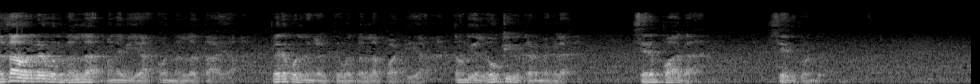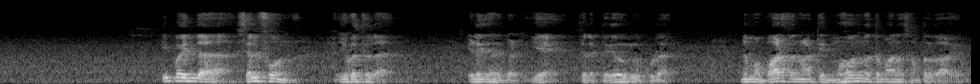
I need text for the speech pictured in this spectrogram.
லதா அவர்கள் ஒரு நல்ல மனைவியா ஒரு நல்ல தாயா? பேர குழந்தைங்களுக்கு ஒரு நல்ல பாட்டியா? தன்னுடைய லௌகிக கடமைகளை சிறப்பாக செய்து கொண்டு. இப்போ இந்த செல்ஃபோன் யுகத்தில் இளைஞர்கள் ஏன் சில பெரியவர்கள் கூட நம்ம பாரத நாட்டின் மகோன்னதமான சம்பிரதாயம்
